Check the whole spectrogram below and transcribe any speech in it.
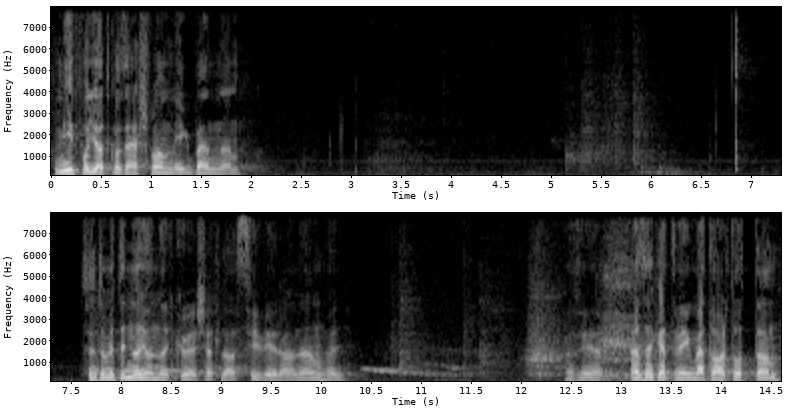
mi fogyatkozás van még bennem? Szerintem itt egy nagyon nagy kő esett le a szívéről, nem? Hogy azért ezeket még betartottam,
